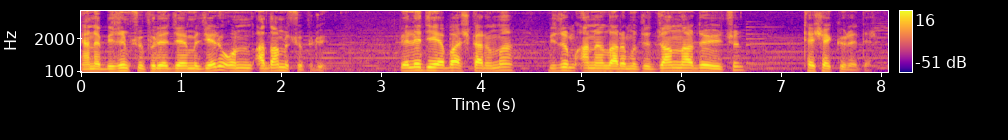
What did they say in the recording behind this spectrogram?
Yani bizim süpüreceğimiz yeri onun adamı süpürüyor. Belediye başkanıma bizim anılarımızı canlardığı için teşekkür ederim.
